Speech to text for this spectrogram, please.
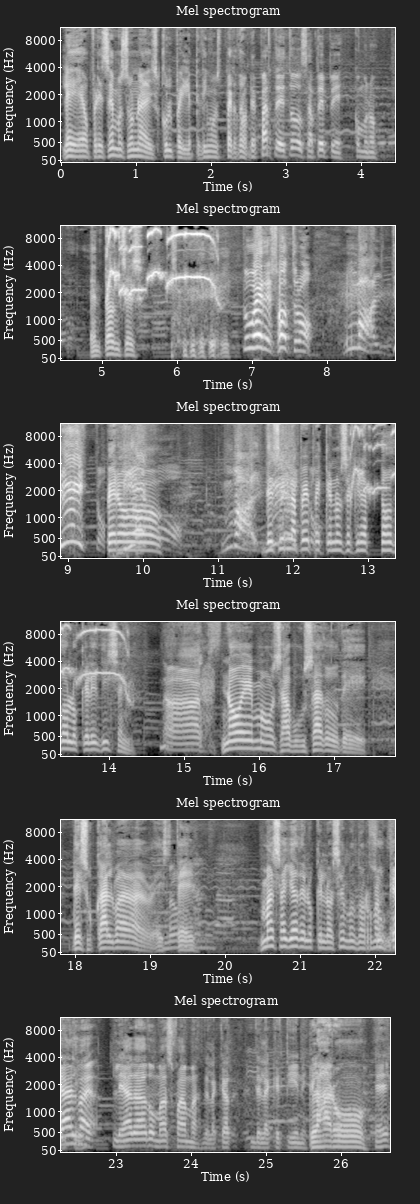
Le ofrecemos una disculpa y le pedimos perdón. De parte de todos a Pepe, ¿cómo no? Entonces. ¡Tú eres otro! ¡Maldito! Pero- ¡Viejo! Decirle a Pepe que no se crea todo lo que le dicen. Nah, pues, No hemos abusado de, de su calva, este. Más allá de lo que lo hacemos su normalmente. calva le ha dado más fama de la que, de la que tiene. Claro. ¿eh?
